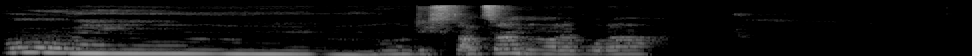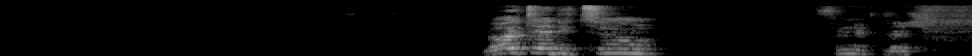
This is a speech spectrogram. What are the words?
Boom. Und ich stand zünden würde, Bruder. Leute, die Zündung findet gleich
